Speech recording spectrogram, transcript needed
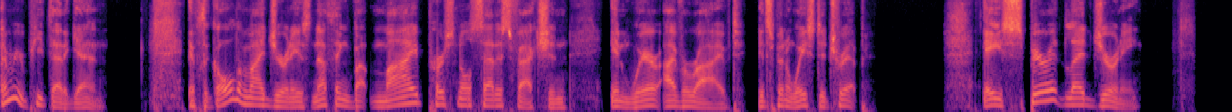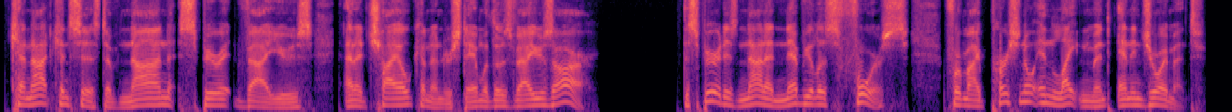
Let me repeat that again. If the goal of my journey is nothing but my personal satisfaction in where I've arrived, it's been a wasted trip. A spirit led journey cannot consist of non spirit values, and a child can understand what those values are. The Spirit is not a nebulous force for my personal enlightenment and enjoyment.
